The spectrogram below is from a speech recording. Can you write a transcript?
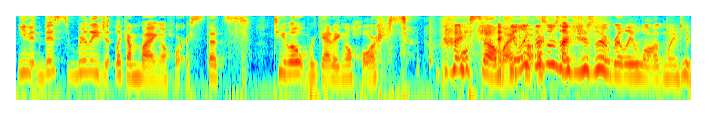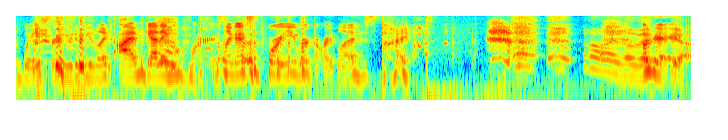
you know, this really just like I'm buying a horse. That's Tilo, we're getting a horse. we'll sell my I feel car. like this was actually just a really long-winded way for you to be like, I'm getting a horse. Like I support you regardless, but oh, I love it. Okay. Yeah.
